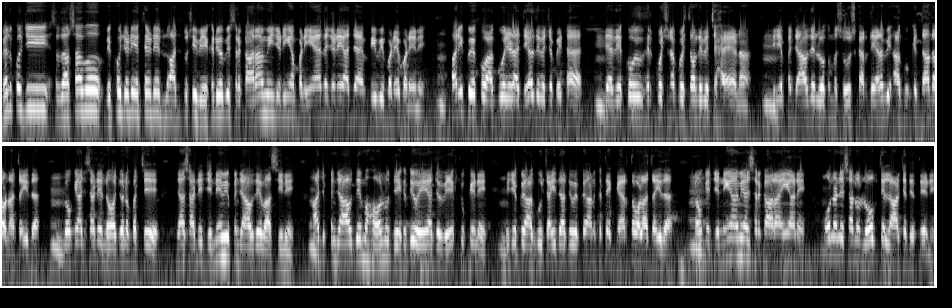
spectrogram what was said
ਬਿਲਕੁਲ ਜੀ ਸਰਦਾਰ ਸਾਹਿਬ ਵੇਖੋ ਜਿਹੜੇ ਇੱਥੇ ਜਿਹੜੇ ਅੱਜ ਤੁਸੀਂ ਵੇਖ ਰਹੇ ਹੋ ਵੀ ਸਰਕਾਰਾਂ ਵੀ ਜਿਹੜੀਆਂ ਬਣੀਆਂ ਤੇ ਜਿਹੜੇ ਅੱਜ ਐਮਪੀ ਵੀ ਬੜੇ ਬਣੇ ਨੇ। ਪਰ ਇੱਕ ਇੱਕ ਆਗੂ ਜਿਹੜਾ ਜੇਲ੍ਹ ਦੇ ਵਿੱਚ ਬੈਠਾ ਹੈ। ਤੇ ਦੇਖੋ ਫਿਰ ਕੁਛ ਨਾ ਕੁਛ ਤਾਂ ਉਹਦੇ ਵਿੱਚ ਹੈ ਨਾ ਕਿ ਜੇ ਪੰਜਾਬ ਦੇ ਲੋਕ ਮਹਿਸੂਸ ਕਰਦੇ ਹਨ ਵੀ ਆਗੂ ਕਿੱਦਾਂ ਦਾ ਹੋਣਾ ਚਾਹੀਦਾ। ਕਿਉਂਕਿ ਅੱਜ ਸਾਡੇ ਨੌਜਵਾਨ ਬੱਚੇ ਜਾਂ ਸਾਡੇ ਜਿੰਨੇ ਵੀ ਪੰਜਾਬ ਦੇ ਵਾਸੀ ਨੇ। ਅੱਜ ਪੰਜਾਬ ਦੇ ਮਾਹੌਲ ਨੂੰ ਦੇਖਦੇ ਹੋਏ ਅੱਜ ਵੇਖ ਚੁੱਕੇ ਨੇ ਵੀ ਜੇ ਕੋਈ ਆਗੂ ਚਾਹੀਦਾ ਤੇ ਉਹ ਇੱਕ ਅਣਖ ਤੇ ਗੈਰਤ ਵਾਲਾ ਚਾਹੀਦਾ ਕਿਉਂਕਿ ਜਿੰਨੀਆਂ ਵੀ ਅੱਜ ਸਰਕਾਰਾਂ ਆਈਆਂ ਨੇ ਉਹਨਾਂ ਨੇ ਸਾਨੂੰ ਲੋਭ ਤੇ ਲਾਲਚ ਦਿੱਤੇ ਨੇ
